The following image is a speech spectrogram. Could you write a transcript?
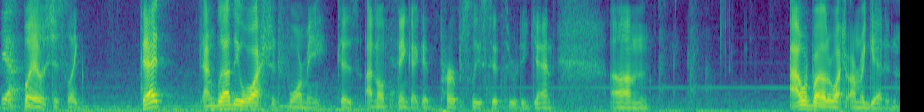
Yeah. But it was just like that. I'm glad they watched it for me because I don't think I could purposely sit through it again. Um, I would rather watch Armageddon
